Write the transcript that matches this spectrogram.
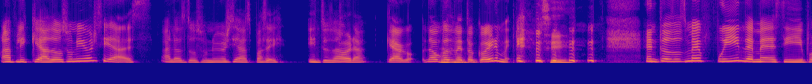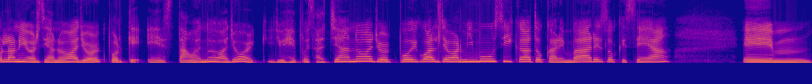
Apliqué a dos universidades, a las dos universidades pasé. Y entonces ahora, ¿qué hago? No, pues me tocó irme. Sí. Entonces me fui, de, me decidí por la Universidad de Nueva York porque estaba en Nueva York. Y yo dije, pues allá en Nueva York puedo igual llevar mi música, tocar en bares, lo que sea. Em,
